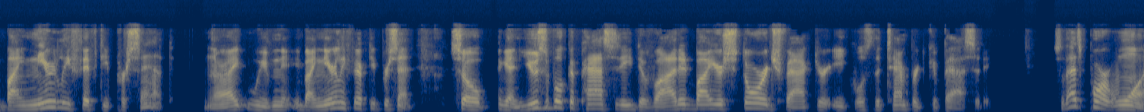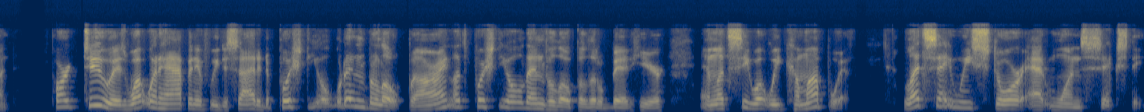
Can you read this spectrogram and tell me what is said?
by nearly 50%. All right, we've by nearly 50%. So again, usable capacity divided by your storage factor equals the tempered capacity. So that's part one. Part two is what would happen if we decided to push the old envelope. All right, let's push the old envelope a little bit here and let's see what we come up with. Let's say we store at 160.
